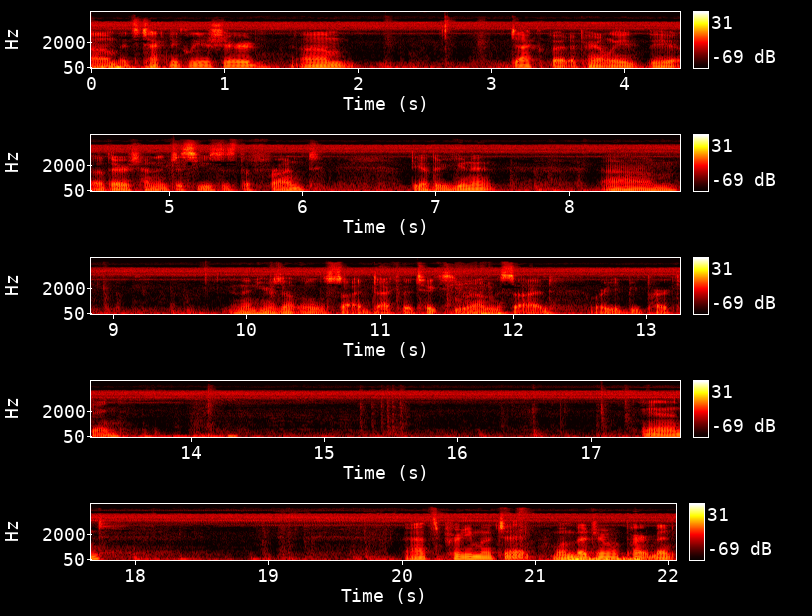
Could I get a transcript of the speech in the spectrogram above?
Um, it's technically a shared um, deck, but apparently the other tenant just uses the front, the other unit. Um, and then here's that little side deck that takes you around the side where you'd be parking. And that's pretty much it. One bedroom apartment,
